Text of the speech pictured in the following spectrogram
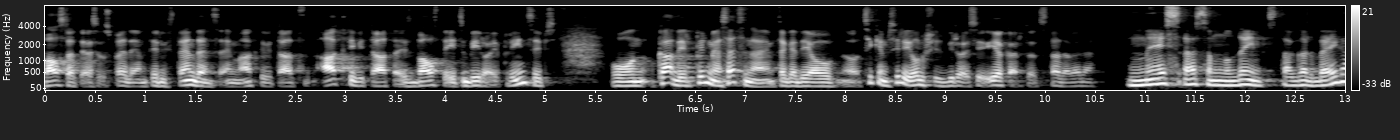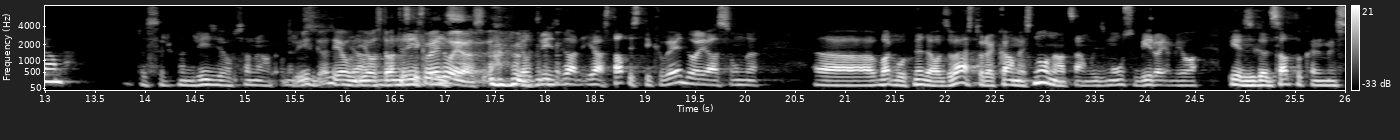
balstoties uz pēdējām tirgus tendencēm, aktivitāte, aktivitātēs balstīts biroja princips. Un kādi ir pirmie secinājumi? Tagad jau cik jums ir ilgi šīs birojas iekārtotas tādā veidā? Mēs esam no 19. gada beigām Tas ir gandrīz jau sanāk. Jau trīs gadi, jau, jā, jau statistika veidojās. jau trīs gadi, jā, statistika veidojās. Un, uh, varbūt nedaudz vēsturē, kā mēs nonācām līdz mūsu birojam. Jo piecus gadus atpakaļ mēs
